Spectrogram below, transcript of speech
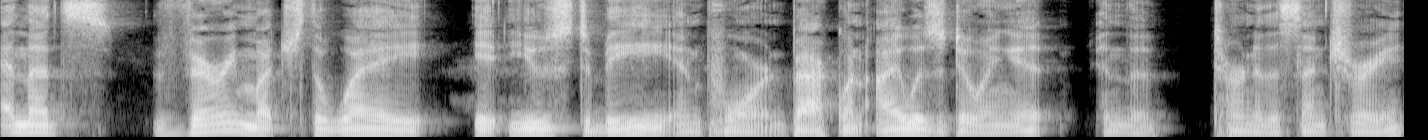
And that's very much the way it used to be in porn back when I was doing it in the turn of the century.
